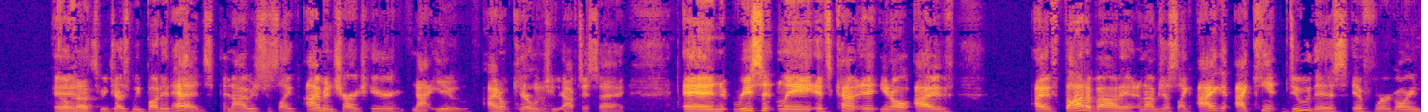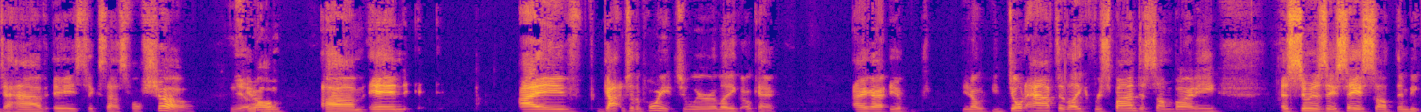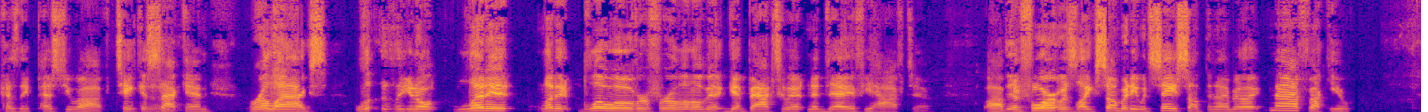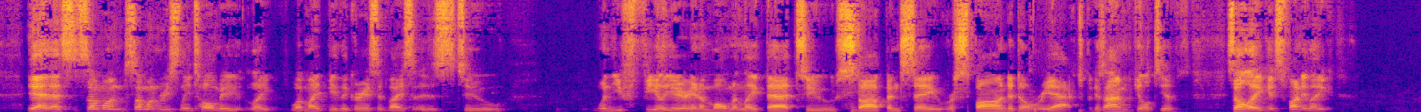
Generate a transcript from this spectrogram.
And okay. it's because we butted heads. And I was just like, I'm in charge here, not you. I don't care mm-hmm. what you have to say. And recently it's kind of, you know, I've, I've thought about it and I'm just like, I, I can't do this if we're going to have a successful show, yeah. you know? Um, and I've gotten to the point to where like, okay, I got, you know, you know you don't have to like respond to somebody as soon as they say something because they piss you off take a mm-hmm. second relax l- you know let it let it blow over for a little bit get back to it in a day if you have to uh, yep. before it was like somebody would say something and i'd be like nah fuck you yeah that's someone someone recently told me like what might be the greatest advice is to when you feel you're in a moment like that to stop and say respond and don't react. Because I'm guilty of so like it's funny like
